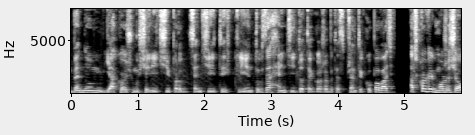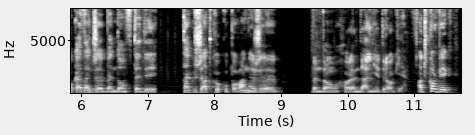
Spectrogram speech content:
będą jakoś musieli ci producenci tych klientów zachęcić do tego, żeby te sprzęty kupować. Aczkolwiek może się okazać, że będą wtedy tak rzadko kupowane, że będą horrendalnie drogie. Aczkolwiek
